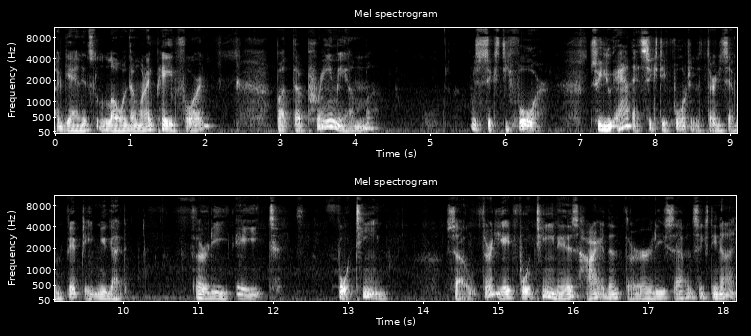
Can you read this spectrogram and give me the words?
again it's lower than what I paid for it. But the premium was 64. So you add that 64 to the 3750 and you got 3814. So 3814 is higher than 3769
